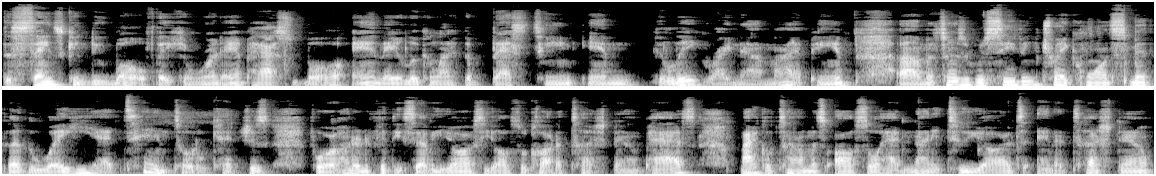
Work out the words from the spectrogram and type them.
The Saints can do both. They can run and pass the ball, and they're looking like the best team in the league right now, in my opinion. Um, in terms of receiving, Tre'Quan Smith led the way. He had 10 total catches for 157 yards. He also caught a touchdown pass. Michael Thomas also had 92 yards and a touchdown.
